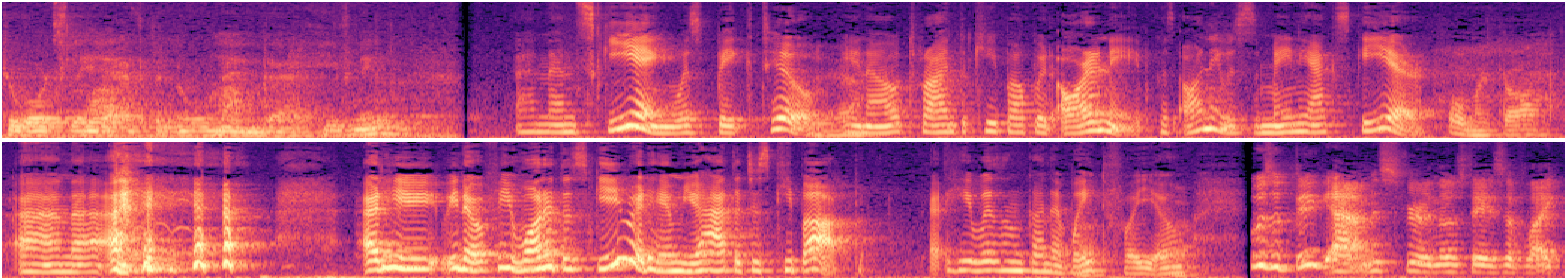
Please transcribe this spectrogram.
towards late afternoon and uh, evening. And then skiing was big too, Yeah. you know, trying to keep up with Arnie because Arnie was a maniac skier. Oh my god. And uh, and he, you know, if you wanted to ski with him, you had to just keep up. He wasn't gonna wait for you. It was a big atmosphere in those days of like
